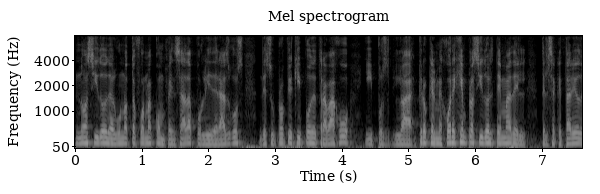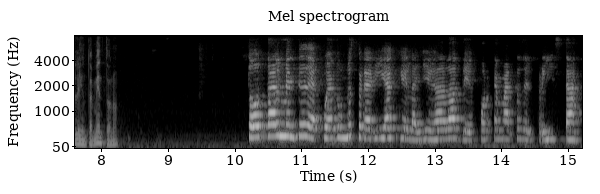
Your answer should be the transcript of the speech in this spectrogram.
no ha sido de alguna otra forma compensada por liderazgos de su propio equipo de trabajo y pues la, creo que el mejor ejemplo ha sido el tema del, del secretario del ayuntamiento, ¿no? Totalmente de acuerdo. Uno esperaría que la llegada de Jorge Márquez del Prista,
